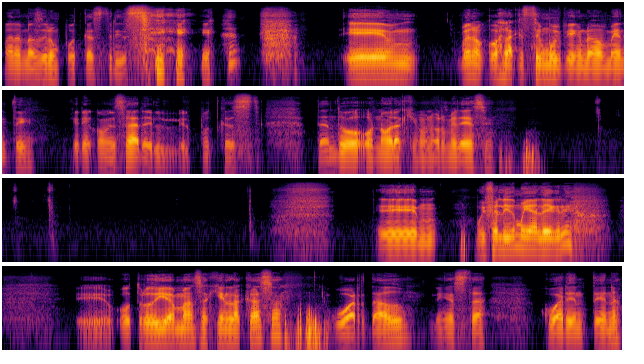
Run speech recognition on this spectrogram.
para no hacer un podcast triste. Em, bueno, ojalá que estén muy bien nuevamente. Quería comenzar el, el podcast dando honor a quien honor merece. Em, muy feliz, muy alegre. Eh, otro día más aquí en la casa, guardado en esta cuarentena.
